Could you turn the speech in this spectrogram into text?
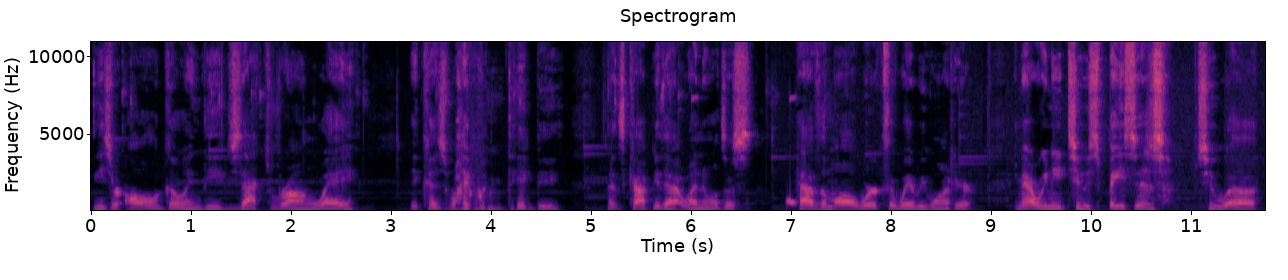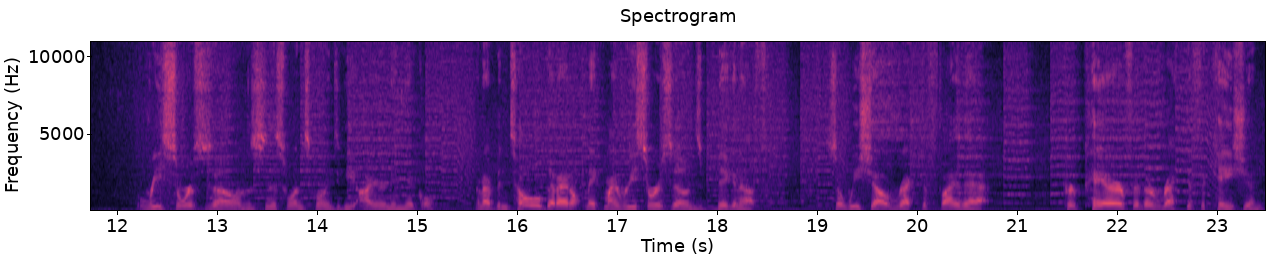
These are all going the exact wrong way because why wouldn't they be? Let's copy that one and we'll just have them all work the way we want here. Now we need two spaces, two uh, resource zones. This one's going to be iron and nickel. And I've been told that I don't make my resource zones big enough. So we shall rectify that. Prepare for the rectification.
